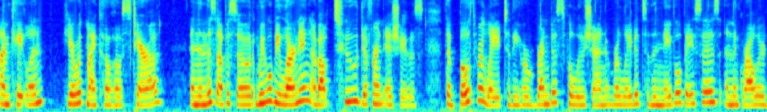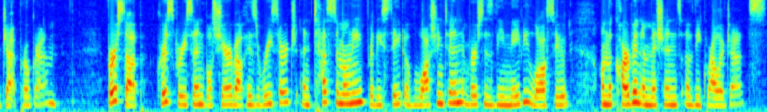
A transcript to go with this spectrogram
I'm Caitlin, here with my co host Tara, and in this episode, we will be learning about two different issues that both relate to the horrendous pollution related to the naval bases and the Growler jet program. First up, Chris Greacen will share about his research and testimony for the state of Washington versus the Navy lawsuit on the carbon emissions of the growler jets.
